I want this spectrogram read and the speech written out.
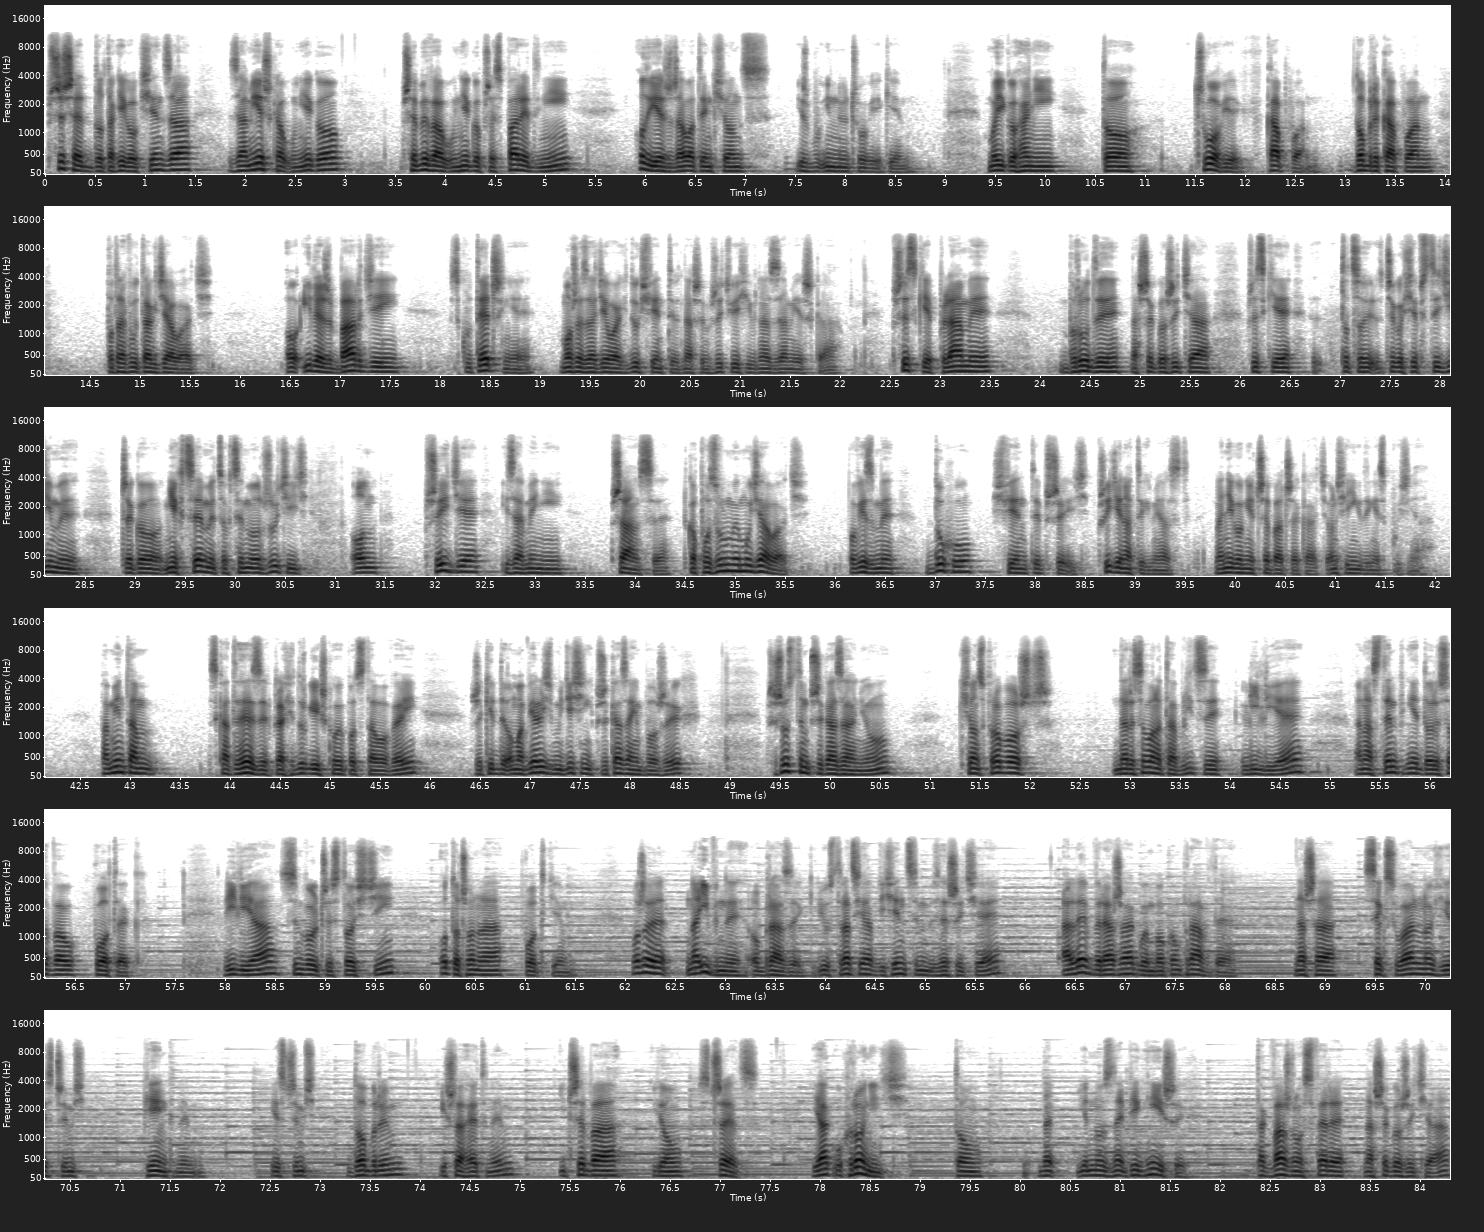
Przyszedł do takiego księdza, zamieszkał u niego, przebywał u niego przez parę dni, odjeżdżał, a ten ksiądz już był innym człowiekiem. Moi kochani, to człowiek, kapłan, dobry kapłan potrafił tak działać. O ileż bardziej skutecznie może zadziałać Duch Święty w naszym życiu, jeśli w nas zamieszka. Wszystkie plamy, brudy naszego życia, wszystkie to, co, czego się wstydzimy, czego nie chcemy, co chcemy odrzucić, On przyjdzie i zamieni szansę. Tylko pozwólmy Mu działać. Powiedzmy, Duchu Święty przyjdź. Przyjdzie natychmiast. Na Niego nie trzeba czekać. On się nigdy nie spóźnia. Pamiętam z katechezy w klasie drugiej szkoły podstawowej, że kiedy omawialiśmy dziesięć przykazań Bożych, przy szóstym przykazaniu ksiądz proboszcz narysował na tablicy lilię, a następnie dorysował płotek. Lilia, symbol czystości, otoczona płotkiem. Może naiwny obrazek, ilustracja w dziesięcym zeszycie, ale wyraża głęboką prawdę. Nasza seksualność jest czymś pięknym, jest czymś dobrym i szlachetnym i trzeba ją strzec. Jak uchronić tą jedną z najpiękniejszych, tak ważną sferę naszego życia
